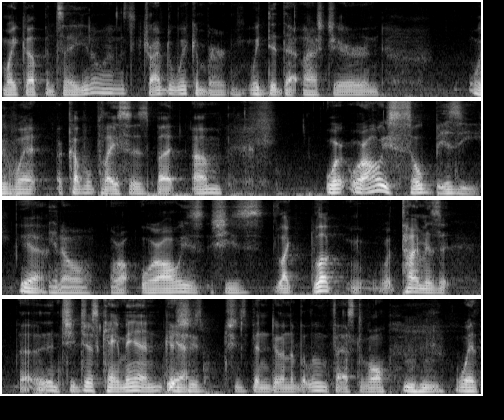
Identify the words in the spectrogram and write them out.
wake up and say you know what? Let's drive to wickenburg. We did that last year and we went a couple places but um, we're, we're always so busy Yeah. you know we're, we're always she's like look what time is it uh, and she just came in because Yeah. she's she's been doing the balloon festival. With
